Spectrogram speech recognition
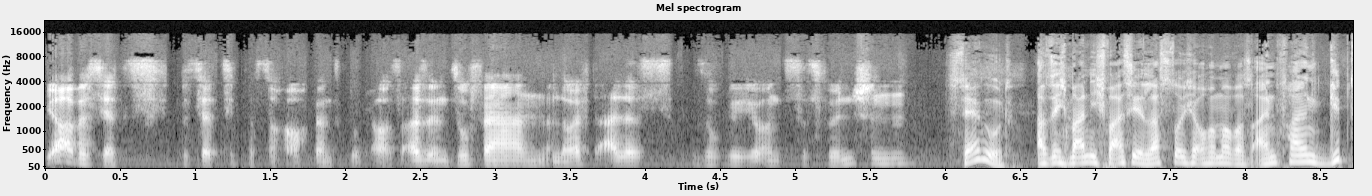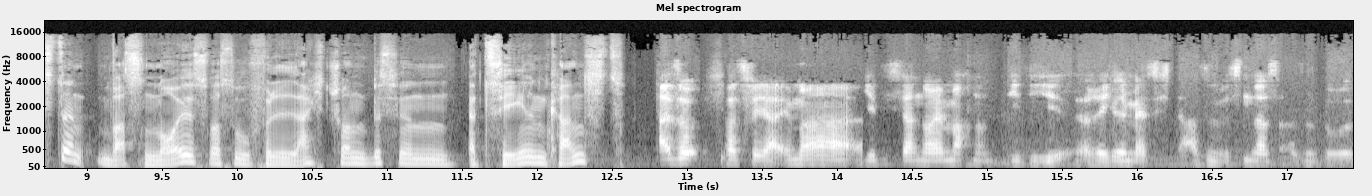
Ja, bis jetzt, bis jetzt sieht das doch auch ganz gut aus. Also insofern läuft alles so, wie wir uns das wünschen. Sehr gut. Also ich meine, ich weiß, ihr lasst euch auch immer was einfallen. Gibt's denn was Neues, was du vielleicht schon ein bisschen erzählen kannst? Also, was wir ja immer jedes Jahr neu machen und die, die regelmäßig da sind, wissen das. Also so,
